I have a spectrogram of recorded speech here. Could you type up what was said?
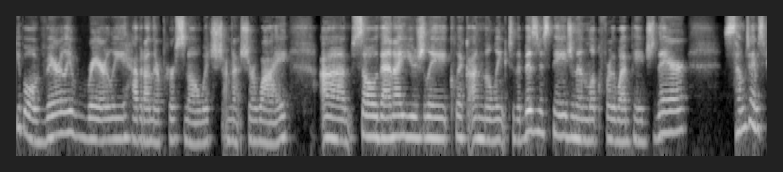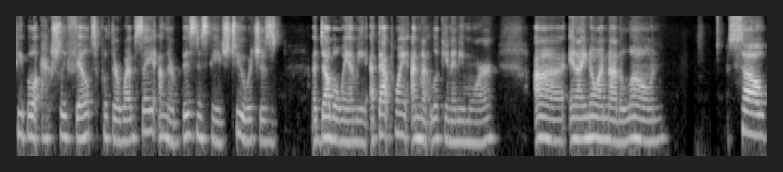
people very rarely have it on their personal, which I'm not sure why. Um, so then I usually click on the link to the business page and then look for the web page there. Sometimes people actually fail to put their website on their business page too, which is a double whammy. At that point, I'm not looking anymore. Uh, and I know I'm not alone. So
